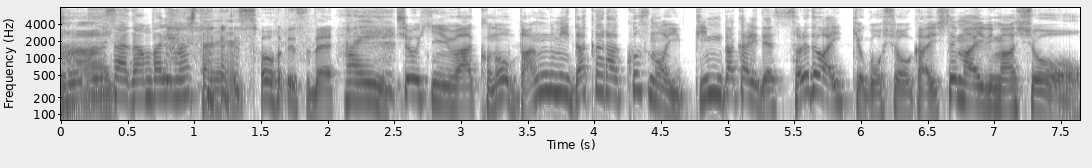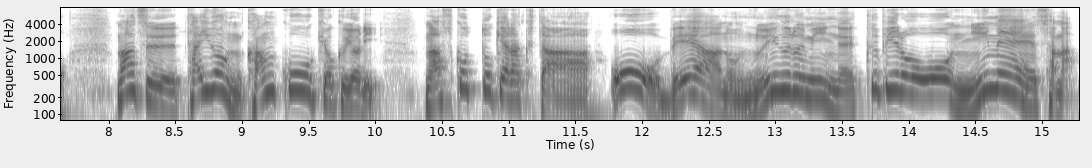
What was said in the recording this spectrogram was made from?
プロデューサー頑張りましたね。そうですね、はい、商品はこの番組だからこその一品ばかりです。それでは一挙ご紹介してまいりましょう。まず台湾観光局よりマスコットキャラクターオーベアのぬいぐるみネックピローを2名様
